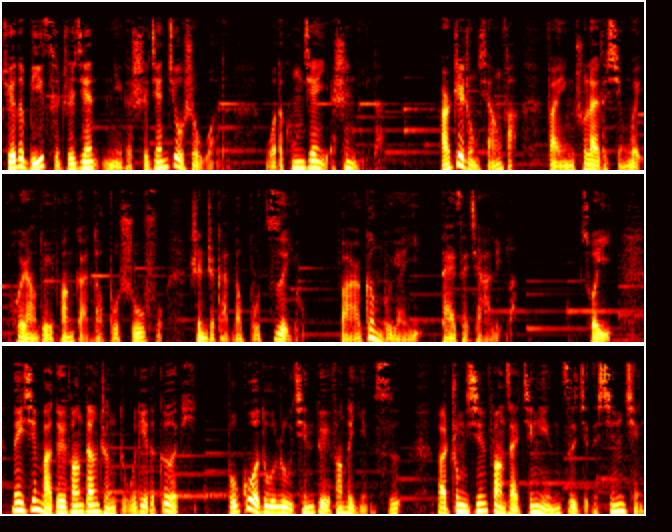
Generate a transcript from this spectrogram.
觉得彼此之间你的时间就是我的，我的空间也是你的。而这种想法反映出来的行为会让对方感到不舒服，甚至感到不自由，反而更不愿意待在家里了。所以，内心把对方当成独立的个体，不过度入侵对方的隐私，把重心放在经营自己的心情、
